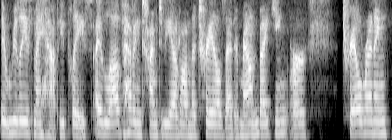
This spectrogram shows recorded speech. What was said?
It really is my happy place. I love having time to be out on the trails, either mountain biking or trail running.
